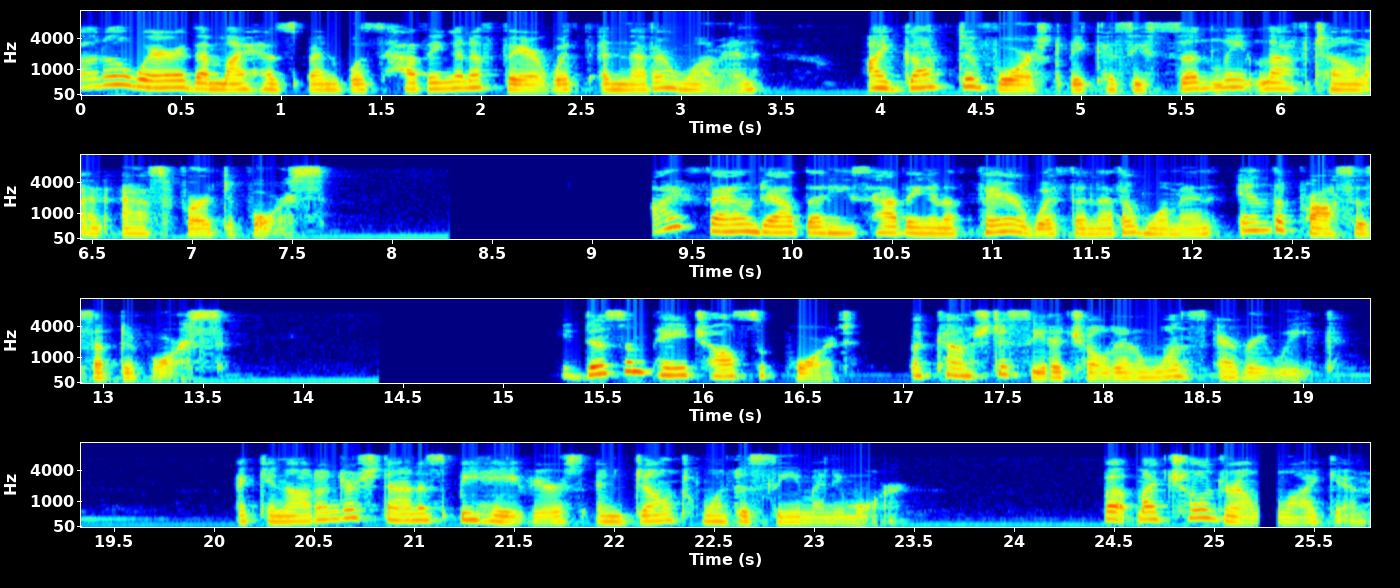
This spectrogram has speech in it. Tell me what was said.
Unaware that my husband was having an affair with another woman, I got divorced because he suddenly left home and asked for a divorce. I found out that he's having an affair with another woman in the process of divorce. He doesn't pay child support, but comes to see the children once every week. I cannot understand his behaviors and don't want to see him anymore. But my children like him.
